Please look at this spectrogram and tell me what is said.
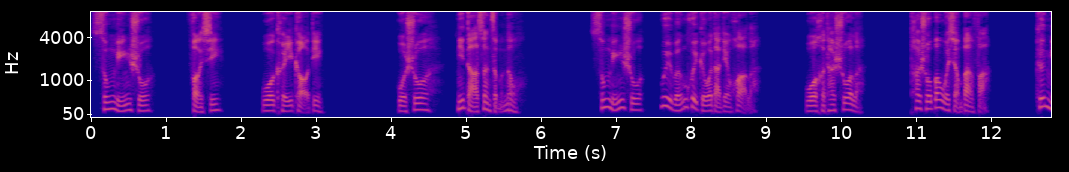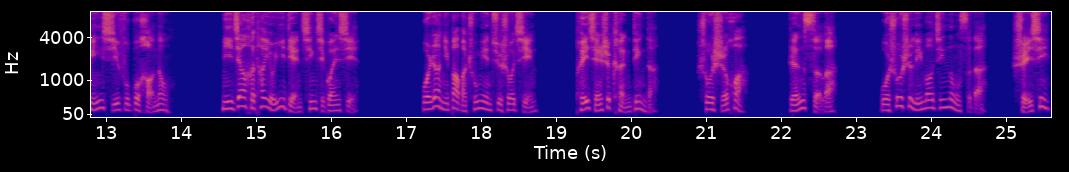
松林说：“放心，我可以搞定。”我说：“你打算怎么弄？”松林说：“魏文会给我打电话了，我和他说了，他说帮我想办法。跟明媳妇不好弄，你家和他有一点亲戚关系，我让你爸爸出面去说情，赔钱是肯定的。说实话，人死了，我说是狸猫精弄死的，谁信？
